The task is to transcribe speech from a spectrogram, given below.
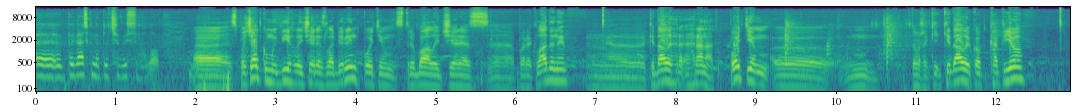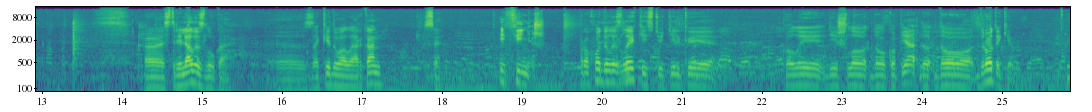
е, пов'язку на плечовий суглоб. Е, Спочатку ми бігли через лабіринт, потім стрибали через е, перекладини, е, кидали гра- гранати. Потім е, м, теж кидали коп- коп'є, е, стріляли з лука, е, закидували аркан, все. І фініш. Проходили з легкістю, тільки коли дійшло до коп'я, до, до дротиків, е,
